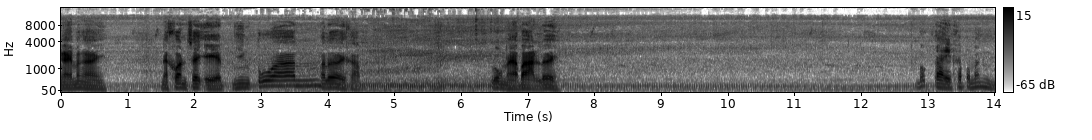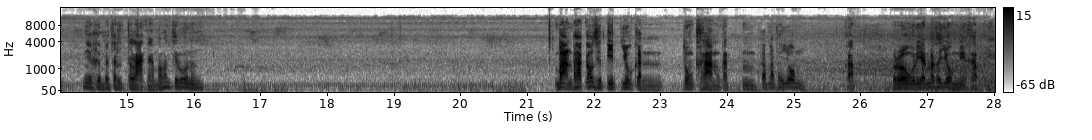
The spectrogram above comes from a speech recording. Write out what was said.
ไงมาไงนครชัยเอดยิงต้วนมาเลยครับ ลงหนาบ้านเลย บอกไก่ครับประมาณ นี่คือไปตลาดเนี่ยประมาณกิโลหนึ่งบ้านพักเขาสิติดอยู่กันตรงขามกับกับมัธยมครับ โรงเรียนมัธยมนี่ครับนี่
